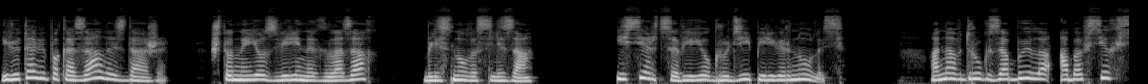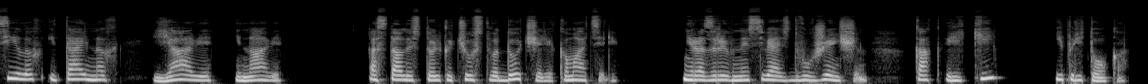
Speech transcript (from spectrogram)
и Лютаве показалось даже, что на ее звериных глазах блеснула слеза, и сердце в ее груди перевернулось. Она вдруг забыла обо всех силах и тайнах Яви и Нави. Осталось только чувство дочери к матери, неразрывная связь двух женщин, как реки и притока.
